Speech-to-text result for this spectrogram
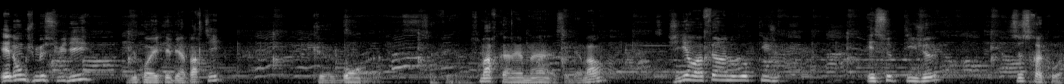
Et donc je me suis dit, vu qu'on était bien parti, que bon, euh, ça fait, on se quand même, hein, c'est bien marrant. J'ai dit on va faire un nouveau petit jeu. Et ce petit jeu, ce sera quoi?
